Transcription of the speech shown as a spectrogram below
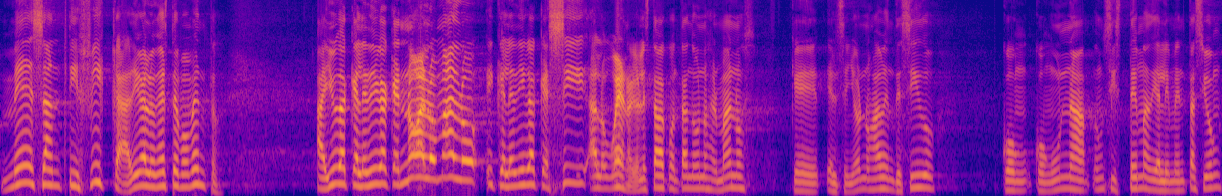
me santifica, dígalo en este momento. Ayuda a que le diga que no a lo malo y que le diga que sí a lo bueno. Yo le estaba contando a unos hermanos que el Señor nos ha bendecido con, con un sistema de alimentación,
